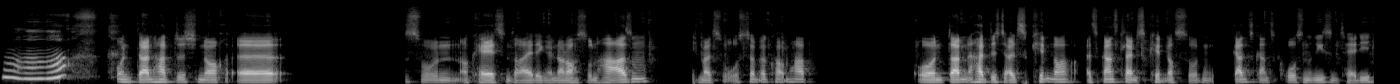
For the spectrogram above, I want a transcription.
Oh. Und dann hatte ich noch äh, so ein, okay, es sind drei Dinge, nur noch so ein Hasen, den ich mal zu Ostern bekommen habe. Und dann hatte ich als Kind noch, als ganz kleines Kind noch so einen ganz, ganz großen Riesenteddy.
